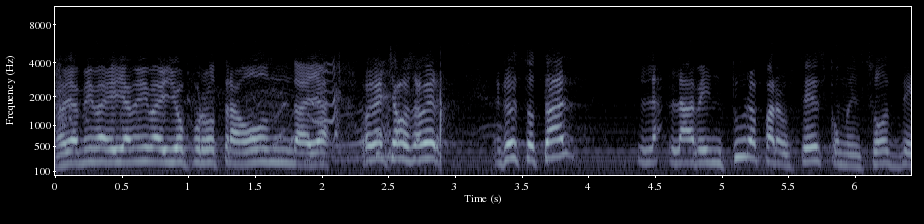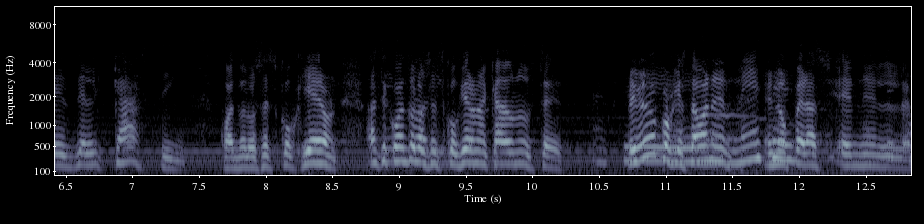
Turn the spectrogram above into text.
No, ya me iba, ya me iba yo por otra onda ya. Oigan, chavos, a ver. Entonces, total, la, la aventura para ustedes comenzó desde el casting, cuando los escogieron. ¿Hace cuánto los escogieron a cada uno de ustedes? Primero porque estaban en, en operación, en el...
